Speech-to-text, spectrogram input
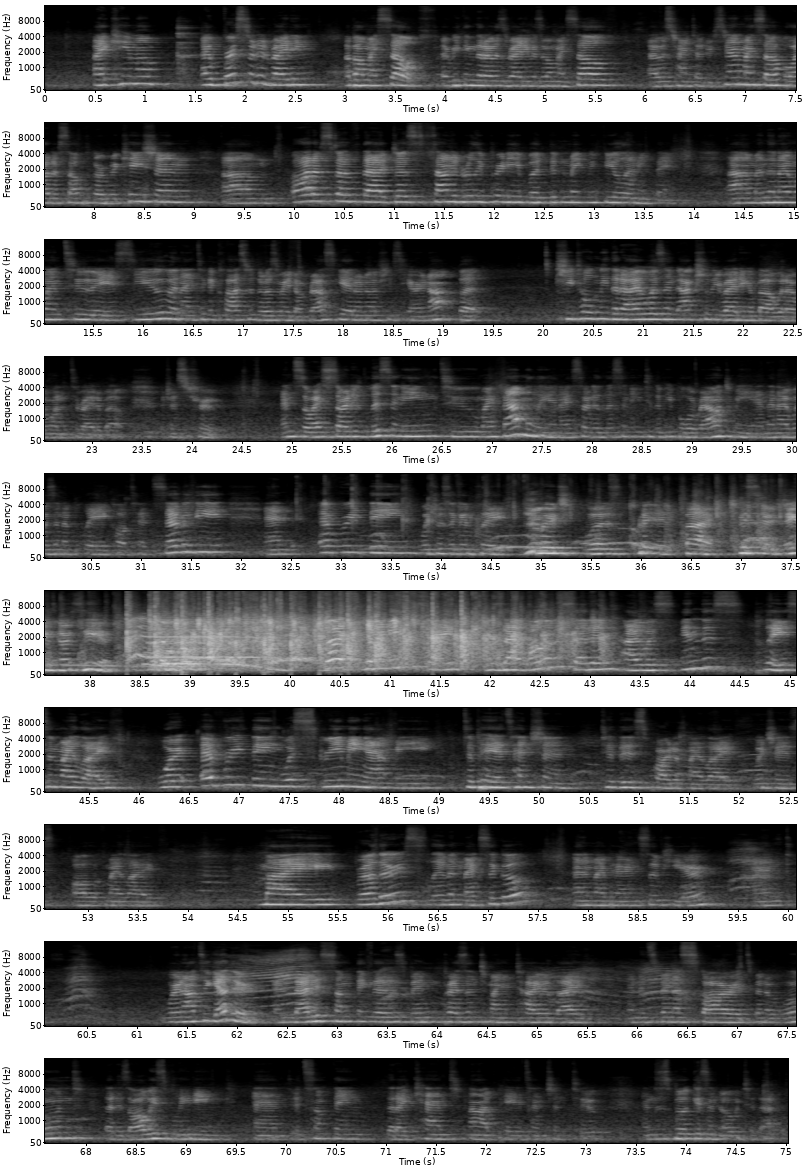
I came up, I first started writing about myself. Everything that I was writing was about myself. I was trying to understand myself, a lot of self-glorification, um, a lot of stuff that just sounded really pretty but didn't make me feel anything. Um, and then I went to ASU and I took a class with Rosemarie Dombrowski. I don't know if she's here or not, but she told me that I wasn't actually writing about what I wanted to write about, which was true. And so I started listening to my family and I started listening to the people around me. And then I was in a play called 1070 and everything, which was a good play, which was written by Mr. James Garcia. But what I mean to say is that all of a sudden I was in this place in my life where everything was screaming at me to pay attention to this part of my life, which is all of my life. My brothers live in Mexico, and my parents live here, and we're not together. And that is something that has been present my entire life. And it's been a scar, it's been a wound that is always bleeding, and it's something that I can't not pay attention to. And this book is an ode to that.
